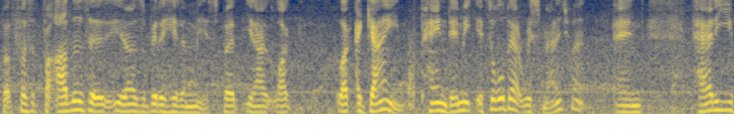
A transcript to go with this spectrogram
But for, for others, you know, it's a bit of hit and miss. But you know, like like again, pandemic, it's all about risk management and how do you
